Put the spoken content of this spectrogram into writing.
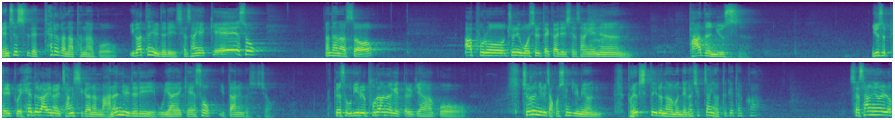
맨체스터에 테러가 나타나고 이 같은 일들이 세상에 계속 나타나서 앞으로 주님 오실 때까지 세상에는 받은 뉴스, 뉴스페이퍼 헤드라인을 장식하는 많은 일들이 우리 안에 계속 있다는 것이죠. 그래서 우리를 불안하게 떨게 하고 저런 일이 자꾸 생기면 브렉시트 일어나면 내가 직장이 어떻게 될까? 세상을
